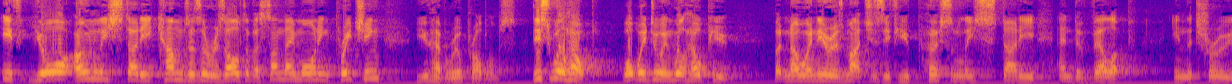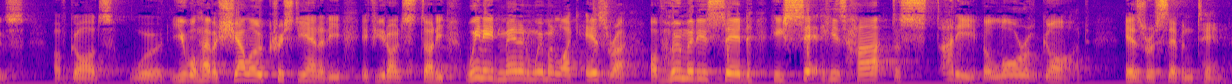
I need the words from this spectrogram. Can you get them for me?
If your only study comes as a result of a Sunday morning preaching, you have real problems. This will help. What we're doing will help you. but nowhere near as much as if you personally study and develop in the truths of God's Word. You will have a shallow Christianity if you don't study. We need men and women like Ezra, of whom it is said he set his heart to study the law of God. Ezra 7:10.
